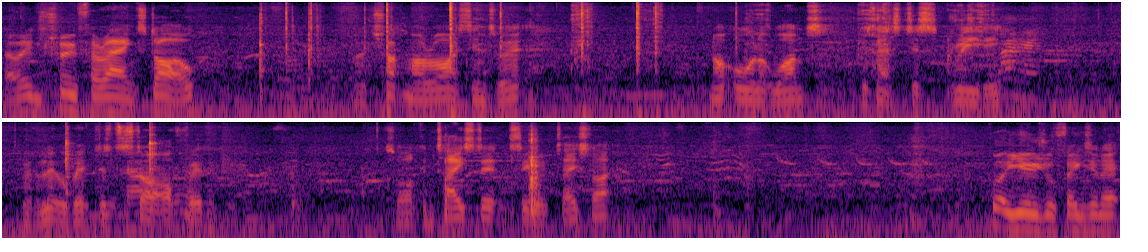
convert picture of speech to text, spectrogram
so in true Farang style I'm going to chuck my rice into it. Not all at once because that's just greedy. But a little bit just to start off with. So I can taste it and see what it tastes like. Got the usual things in it.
